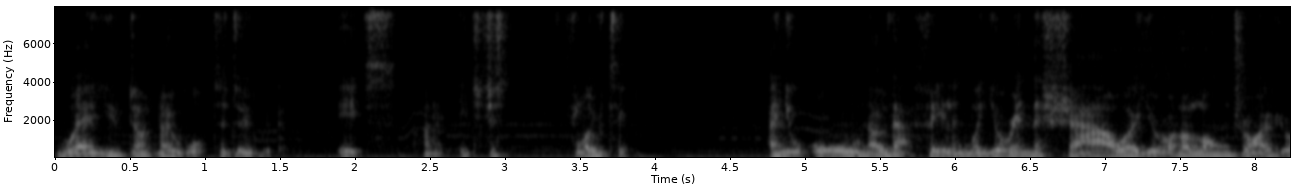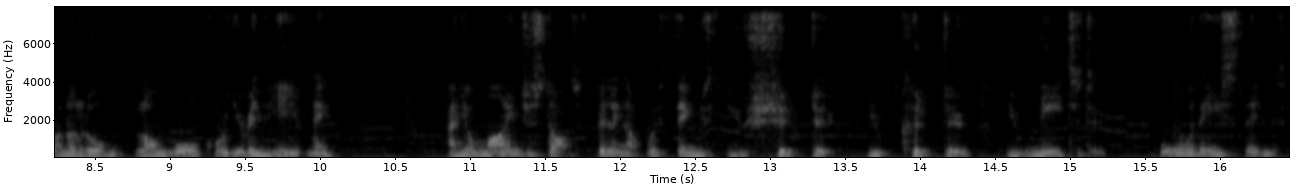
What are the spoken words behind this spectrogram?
where you don't know what to do with it. It's kind of it's just floating. And you all know that feeling when you're in the shower, you're on a long drive, you're on a long long walk, or you're in the evening, and your mind just starts filling up with things you should do, you could do, you need to do. All these things,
